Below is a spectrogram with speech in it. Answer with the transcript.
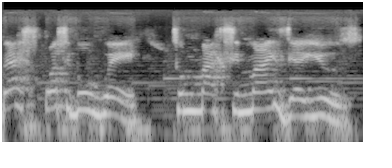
best possible way to maximize their use.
